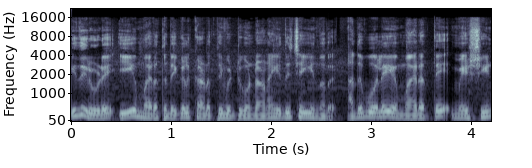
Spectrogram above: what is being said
ഇതിലൂടെ ഈ മരത്തടികൾ കടത്തിവിട്ടുകൊണ്ടാണ് ഇത് ചെയ്യുന്നത്. അതുപോലെ മരത്തെ മെഷീൻ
